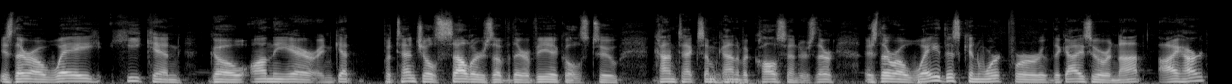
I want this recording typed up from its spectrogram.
is there a way he can go on the air and get potential sellers of their vehicles to contact some mm-hmm. kind of a call center? Is there is there a way this can work for the guys who are not iHeart?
